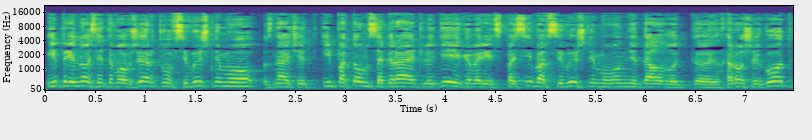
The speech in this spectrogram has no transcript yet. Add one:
и приносит его в жертву Всевышнему, значит, и потом собирает людей и говорит, спасибо Всевышнему, он мне дал вот э, хороший год,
